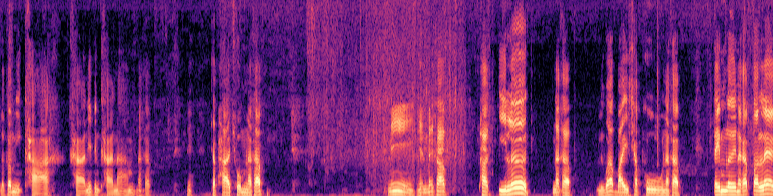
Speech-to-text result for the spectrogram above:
แล้วก็มีขาขานี่เป็นขาน้ำนะครับนี่จะพาชมนะครับ นี่เห็นไหมครับ ผักอีเลิศนะครับ หรือว่าใบชะพูนะครับ เต็มเลยนะครับ ตอนแรก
